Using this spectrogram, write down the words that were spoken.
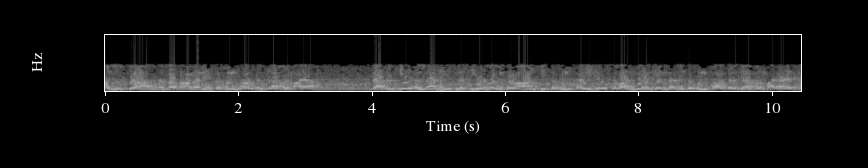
اللہ تعالیٰ نے قسم کھا کر کیا فرمایا؟ یاد رکھیے، اللہ نے اس نصیحت والے قرآن کی قسم کھائی ہے۔ سوال یہ ہے کہ اللہ نے قسم کھا کر کیا فرمایا ہے؟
